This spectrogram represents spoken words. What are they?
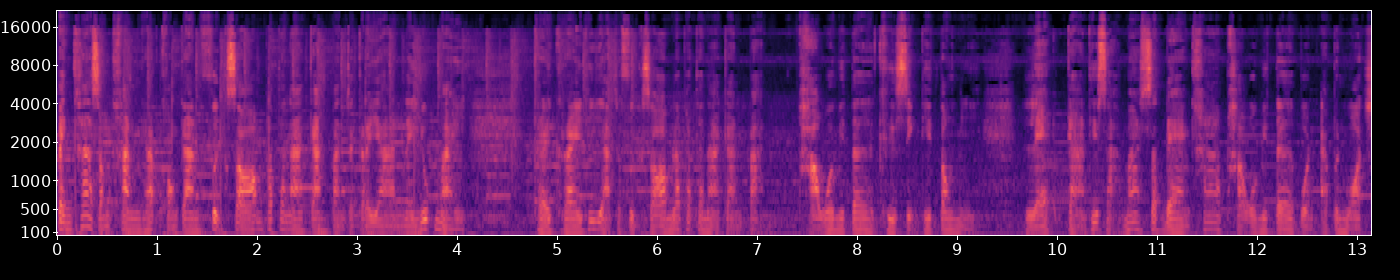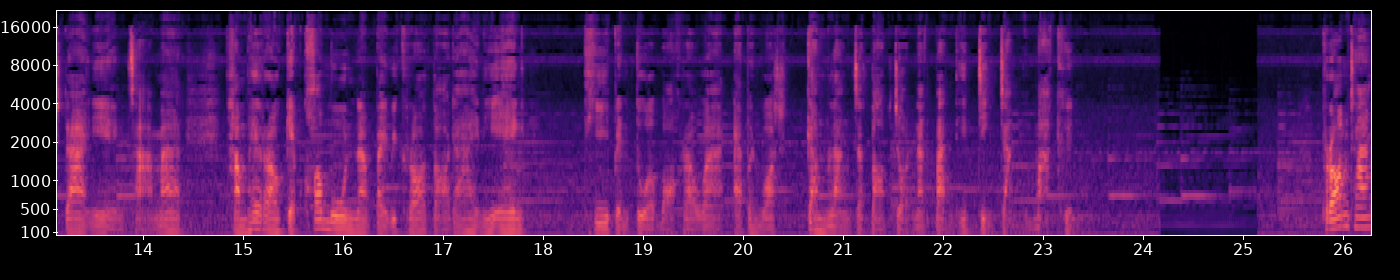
เป็นค่าสำคัญครับของการฝึกซ้อมพัฒนาการปั่นจักรยานในยุคใหม่ ใครๆที่อยากจะฝึกซ้อมและพัฒนาการปั่น power meter คือสิ่งที่ต้องมี และการที่สามารถแสดงค่า power meter บน Apple Watch ได้นี่เองสามารถทำให้เราเก็บข้อมูลนำไปวิเคราะห์ต่อได้นี่เอง ที่เป็นตัวบอกเราว่า Apple Watch กำลังจะตอบโจทย์นักปั่นที่จริงจังมากขึ้น พร้อมทั้ง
